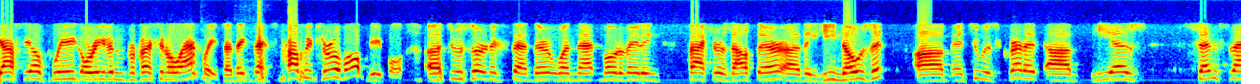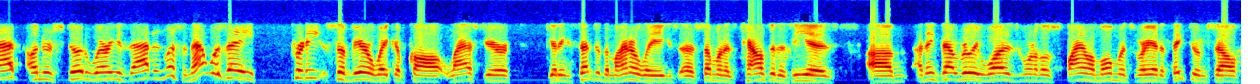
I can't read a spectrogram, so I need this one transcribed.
Yasiel Puig or even professional athletes. I think that's probably true of all people uh, to a certain extent. There, when that motivating factor is out there, I think he knows it. Um, and to his credit, uh, he has sensed that, understood where he's at, and listen, that was a pretty severe wake-up call last year, getting sent to the minor leagues. Uh, someone as talented as he is, um, I think that really was one of those final moments where he had to think to himself,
